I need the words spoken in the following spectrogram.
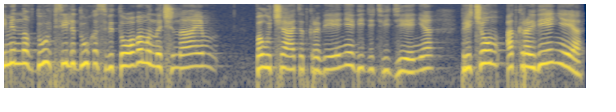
Именно в, дух, в силе Духа Святого мы начинаем получать откровения, видеть видения. Причем откровение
